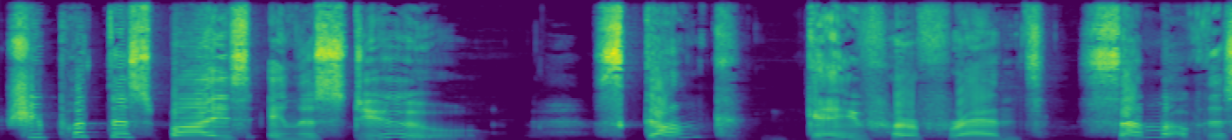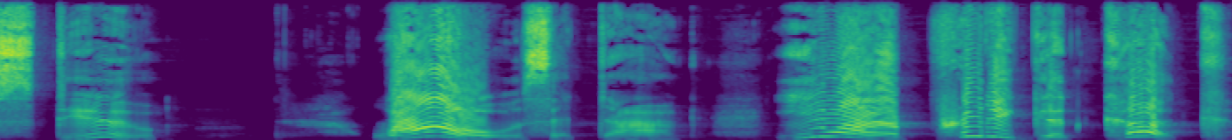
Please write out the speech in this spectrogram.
She put the spice in the stew. Skunk gave her friends some of the stew. Wow, said Duck. You are a pretty good cook.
